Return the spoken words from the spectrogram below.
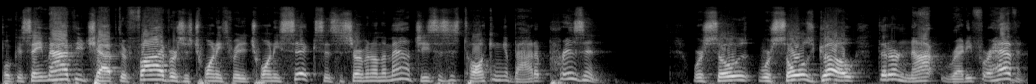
Book of St. Matthew, chapter 5, verses 23 to 26. It's the Sermon on the Mount. Jesus is talking about a prison where souls, where souls go that are not ready for heaven.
